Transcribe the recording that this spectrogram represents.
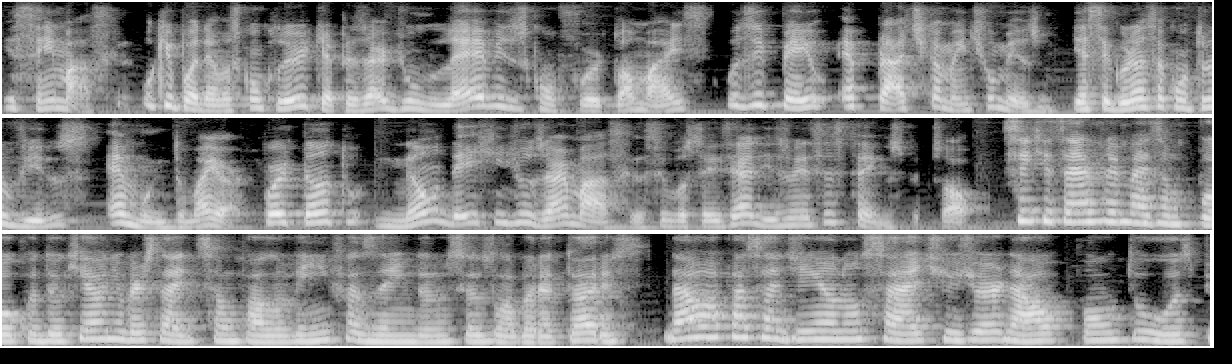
e sem máscara, o que podemos concluir que, apesar de um leve desconforto a mais, o desempenho é praticamente o mesmo, e a segurança contra o vírus é muito maior. Portanto, não deixem de usar máscara se vocês realizam esses treinos, pessoal. Se quiser ver mais um pouco do que a Universidade de São Paulo vem fazendo nos seus laboratórios, dá uma passadinha no site jornal.usp.br.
